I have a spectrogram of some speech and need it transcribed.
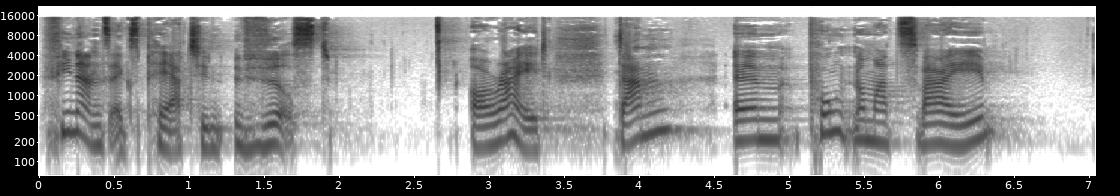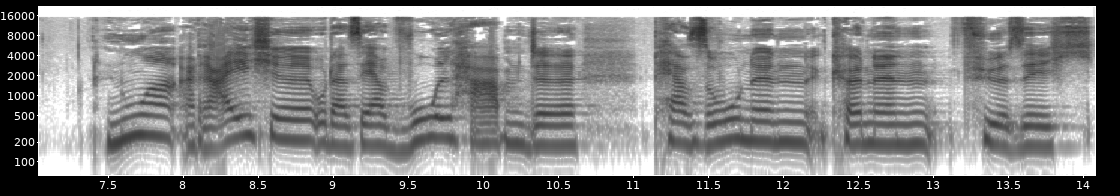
Finanzexpertin wirst. Alright, dann ähm, Punkt Nummer zwei. Nur reiche oder sehr wohlhabende Personen können für sich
